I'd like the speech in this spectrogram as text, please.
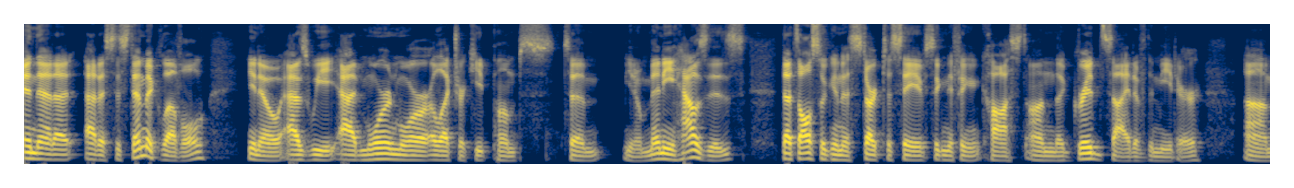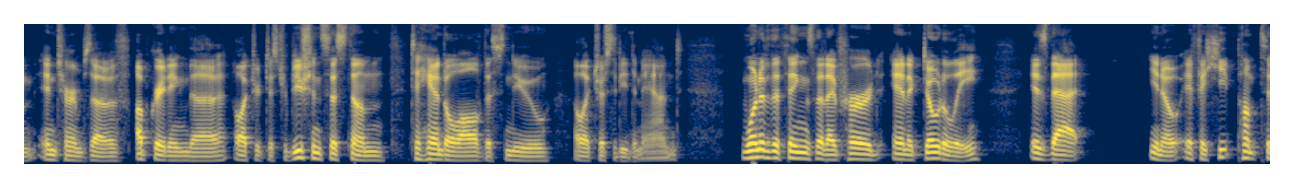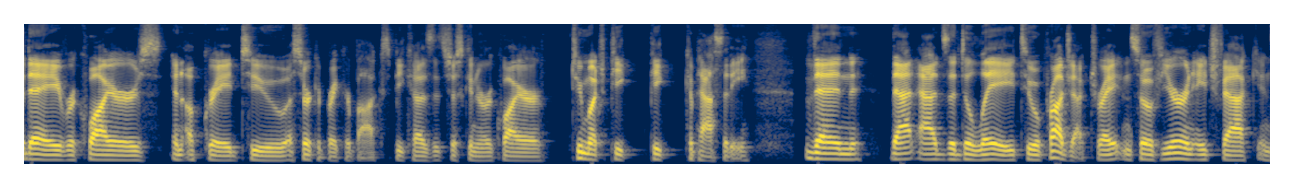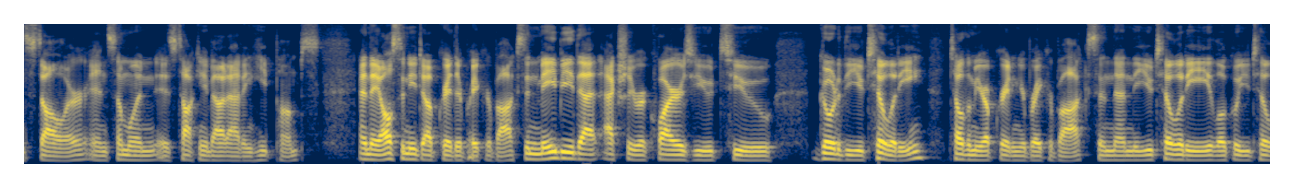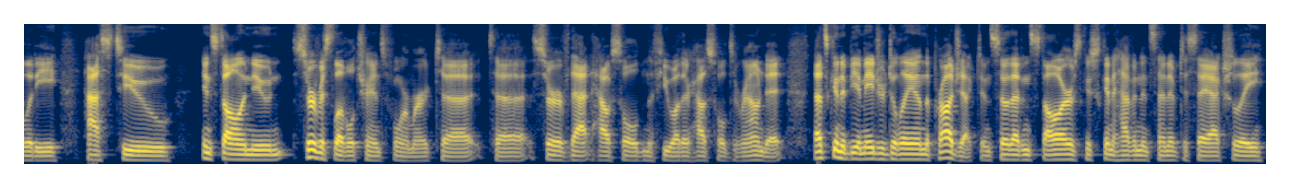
and that at, at a systemic level, you know, as we add more and more electric heat pumps to, you know, many houses, that's also going to start to save significant cost on the grid side of the meter um, in terms of upgrading the electric distribution system to handle all of this new electricity demand. One of the things that I've heard anecdotally is that you know, if a heat pump today requires an upgrade to a circuit breaker box because it's just going to require too much peak peak capacity, then that adds a delay to a project, right? And so if you're an HVAC installer and someone is talking about adding heat pumps and they also need to upgrade their breaker box, and maybe that actually requires you to go to the utility, tell them you're upgrading your breaker box, and then the utility, local utility, has to install a new service level transformer to to serve that household and a few other households around it. That's going to be a major delay on the project. And so that installer is just going to have an incentive to say actually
